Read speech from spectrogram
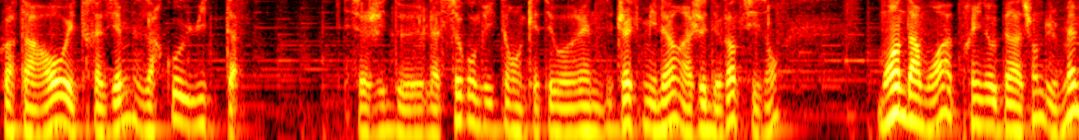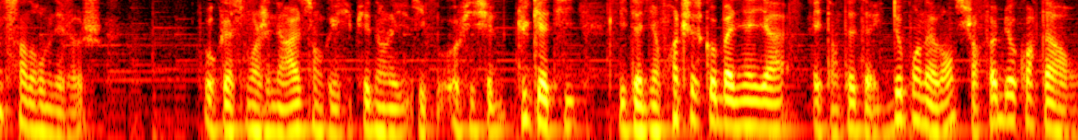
Quartararo est 13e, Zarco 8. Il s'agit de la seconde victoire en catégorie de Jack Miller, âgé de 26 ans, moins d'un mois après une opération du même syndrome des loges. Au classement général, son coéquipier dans l'équipe officielle Ducati, l'italien Francesco Bagnaia est en tête avec deux points d'avance sur Fabio Quartararo.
